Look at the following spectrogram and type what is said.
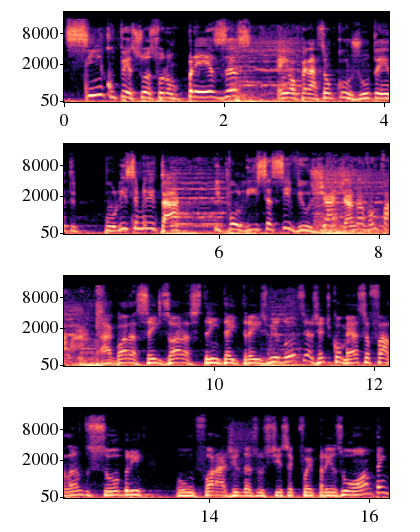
cinco pessoas foram presas em operação conjunta entre Polícia Militar e Polícia Civil. Já já nós vamos falar. Agora 6 horas 33 minutos e a gente começa falando sobre um foragido da justiça que foi preso ontem.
